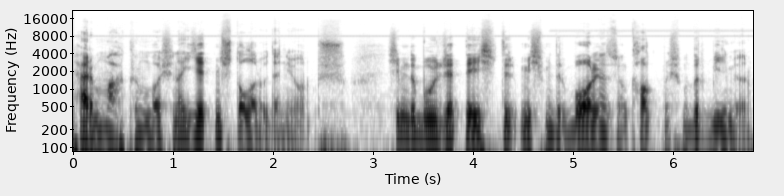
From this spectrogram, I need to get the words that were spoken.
her mahkum başına 70 dolar ödeniyormuş. Şimdi bu ücret değiştirmiş midir, bu organizasyon kalkmış mıdır bilmiyorum.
